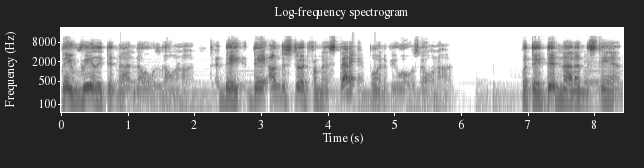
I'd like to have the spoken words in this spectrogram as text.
they really did not know what was going on. They they understood from an aesthetic point of view what was going on, but they did not understand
